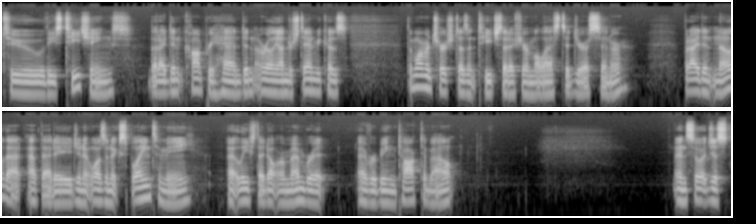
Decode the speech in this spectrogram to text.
to these teachings that I didn't comprehend, didn't really understand because the Mormon church doesn't teach that if you're molested, you're a sinner. But I didn't know that at that age, and it wasn't explained to me. At least I don't remember it ever being talked about. And so it just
